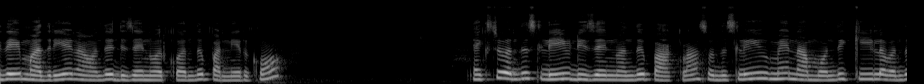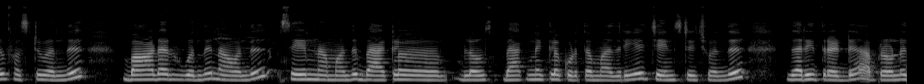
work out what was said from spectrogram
இதே மாதிரியே நான் வந்து டிசைன் ஒர்க் வந்து பண்ணியிருக்கோம். நெக்ஸ்ட்டு வந்து ஸ்லீவ் டிசைன் வந்து பார்க்கலாம். ஸோ இந்த ஸ்லீவுமே நம்ம வந்து கீழே வந்து ஃபஸ்ட்டு வந்து பார்டர் வந்து நான் வந்து சேம் நம்ம வந்து பேக்கில் ப்ளவுஸ் பேக் நெக்கில் கொடுத்த மாதிரியே செயின் ஸ்டிச் வந்து ஜரி த்ரெட்டு அப்புறம் வந்து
